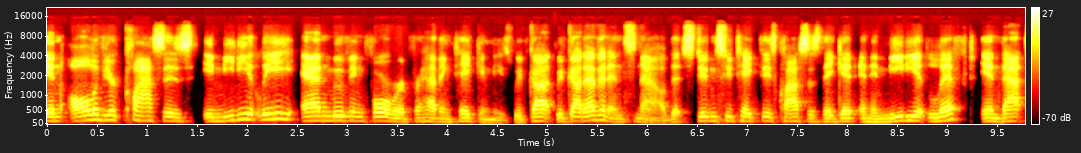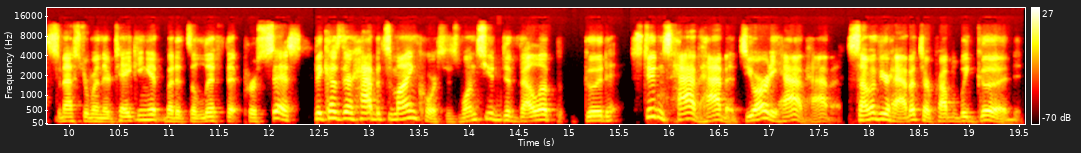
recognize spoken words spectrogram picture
in all of your classes immediately and moving forward for having taken these. We've got we've got evidence now that students who take these classes they get an immediate lift in that semester when they're taking it, but it's a lift that persists because they're habits of mind courses. Once you develop good students have habits. You already have habits. Some of your habits are probably good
